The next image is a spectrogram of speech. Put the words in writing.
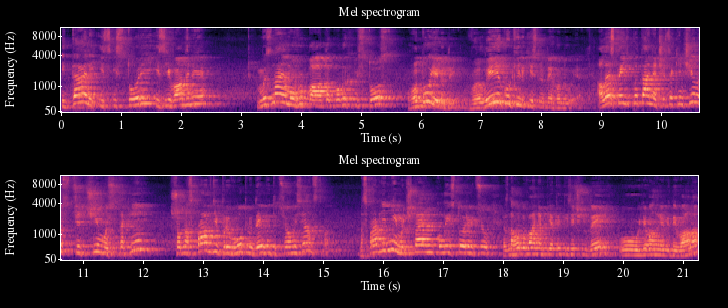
І далі із історії, із Євангелія, ми знаємо випадок, коли Христос годує людей, велику кількість людей годує. Але стоїть питання, чи закінчилось це чимось таким, що насправді привело б людей до цього месіанства. Насправді ні. Ми читаємо, коли історію цю з нагодуванням п'яти тисяч людей у Євангелії від Івана,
